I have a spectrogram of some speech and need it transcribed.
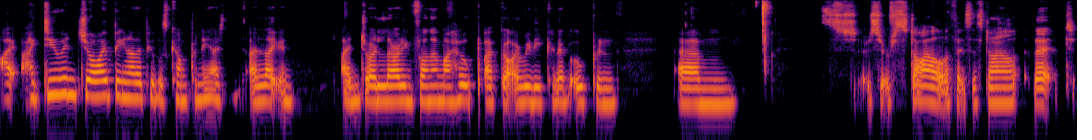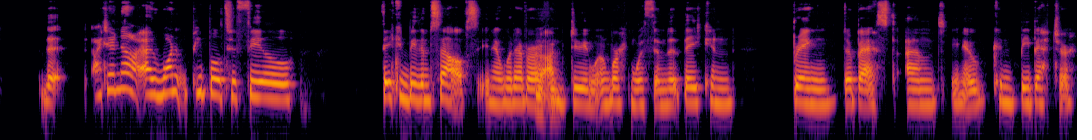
I, I do enjoy being in other people's company. I, I like and I enjoy learning from them. I hope I've got a really kind of open um, sort of style, if it's a style that that I don't know. I want people to feel they can be themselves. You know, whatever mm-hmm. I'm doing when working with them, that they can bring their best and you know can be better.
